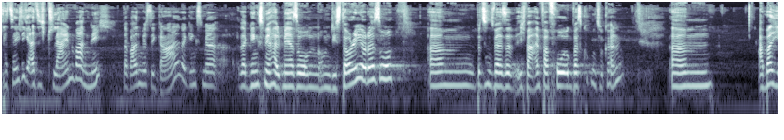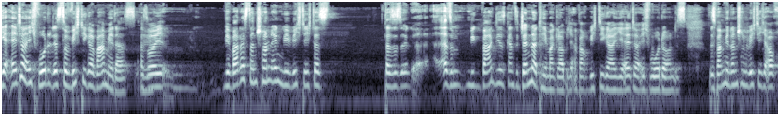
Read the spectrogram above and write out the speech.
tatsächlich, als ich klein war, nicht. Da war mir es egal. Da ging es mir, da ging es mir halt mehr so um, um die Story oder so. Ähm, beziehungsweise ich war einfach froh, irgendwas gucken zu können. Ähm, aber je älter ich wurde, desto wichtiger war mir das. Also mir war das dann schon irgendwie wichtig, dass dass es, also mir war dieses ganze Gender-Thema, glaube ich, einfach wichtiger, je älter ich wurde. Und es, das war mir dann schon wichtig, auch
